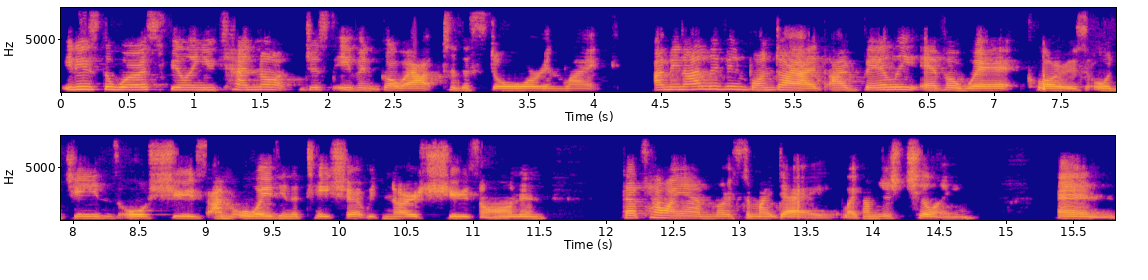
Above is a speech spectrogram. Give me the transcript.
it is the worst feeling. You cannot just even go out to the store and like, I mean, I live in Bondi. I, I barely ever wear clothes or jeans or shoes. I'm always in a t shirt with no shoes on. And that's how I am most of my day. Like I'm just chilling. And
